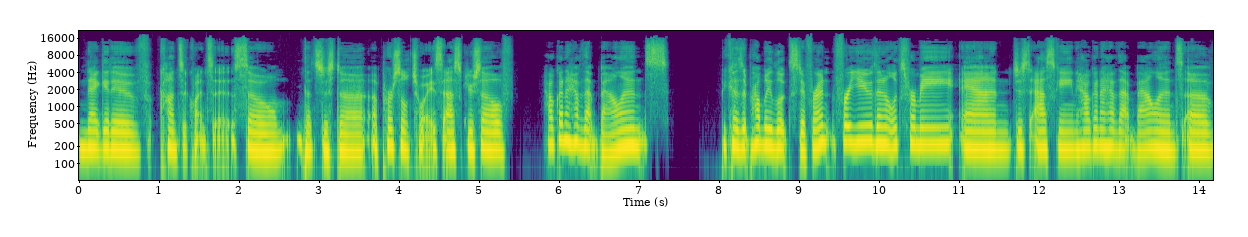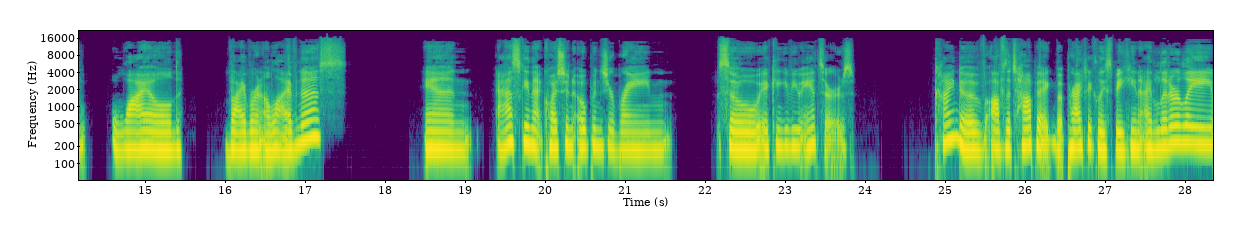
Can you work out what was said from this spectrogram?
negative consequences. So that's just a, a personal choice. Ask yourself, how can I have that balance? Because it probably looks different for you than it looks for me. And just asking, how can I have that balance of wild, vibrant aliveness and asking that question opens your brain so it can give you answers. Kind of off the topic, but practically speaking, I literally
